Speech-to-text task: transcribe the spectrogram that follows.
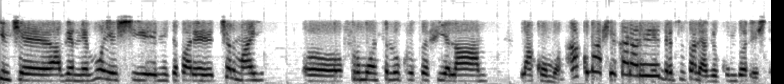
știm ce avem nevoie și mi se pare cel mai uh, frumos lucru să fie la, la comun. Acum fiecare are dreptul să aleagă cum dorește.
